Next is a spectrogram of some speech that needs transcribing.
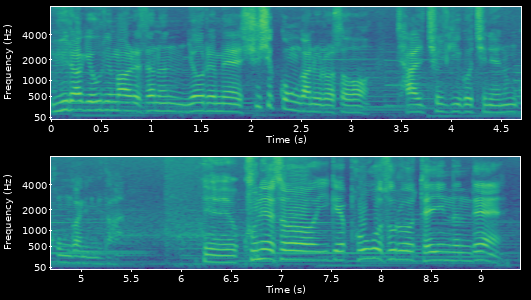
유일하게 우리 마을에서는 여름에 휴식 공간으로서 잘 즐기고 지내는 공간입니다. 예, 군에서 이게 보고서로 돼 있는데 예,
